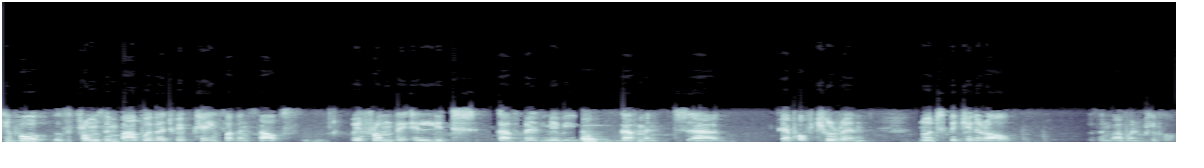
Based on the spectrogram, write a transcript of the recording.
people from Zimbabwe that were paying for themselves were from the elite government, maybe government uh, type of children, not the general Zimbabwean people.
